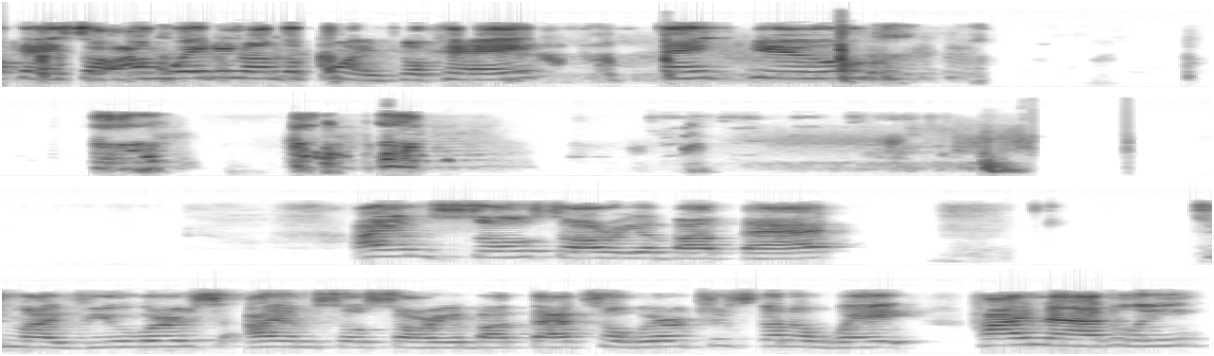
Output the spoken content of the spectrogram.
okay, so I'm waiting on the points, okay? Thank you. I am so sorry about that. To my viewers, I am so sorry about that. So we're just gonna wait. Hi, Natalie.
